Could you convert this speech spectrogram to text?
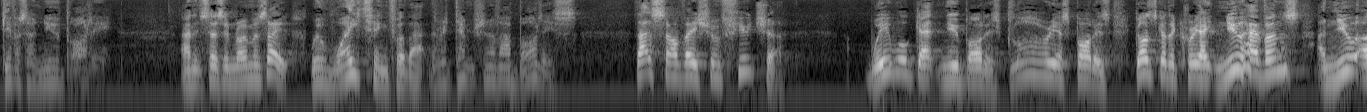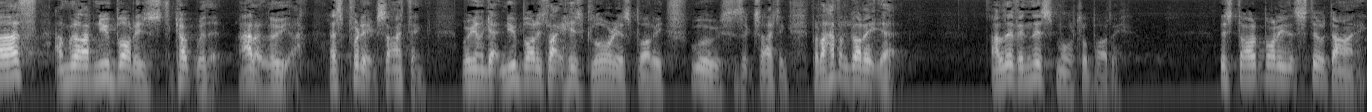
give us a new body. And it says in Romans 8, we're waiting for that, the redemption of our bodies. That's salvation future. We will get new bodies, glorious bodies. God's going to create new heavens, a new earth, and we'll have new bodies to cope with it. Hallelujah. That's pretty exciting. We're going to get new bodies like his glorious body. Woo, this is exciting. But I haven't got it yet. I live in this mortal body, this body that's still dying,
